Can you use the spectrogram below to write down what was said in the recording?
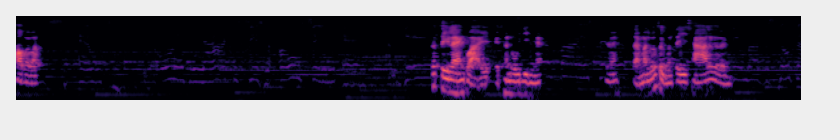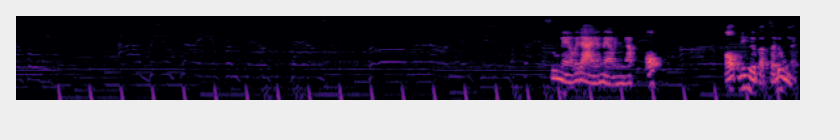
เข้าไปวะ ก็ตีแรงกว่าไอ้ธนูยิงนะใช่ไหมแต่มันรู้สึกมันตีช้าเหลือเกินสู้แมวไม่ได้นะแมวมันงับโป๊ะโป๊ะนี่คือแบบสะดุ้งอะ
